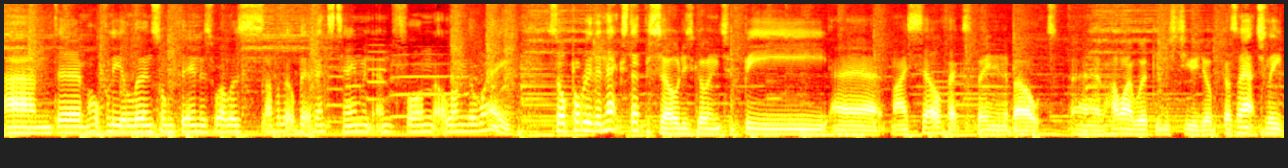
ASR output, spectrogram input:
And um, hopefully, you'll learn something as well as have a little bit of entertainment and fun along the way. So, probably the next episode is going to be uh, myself explaining about uh, how I work in the studio because I actually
